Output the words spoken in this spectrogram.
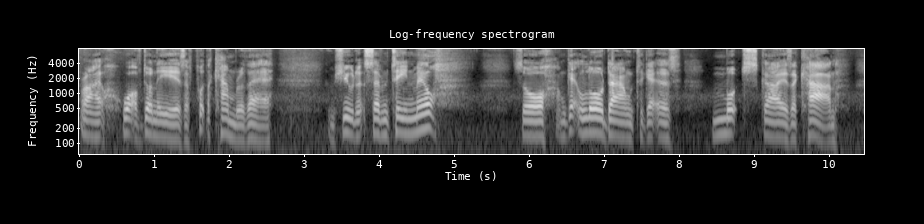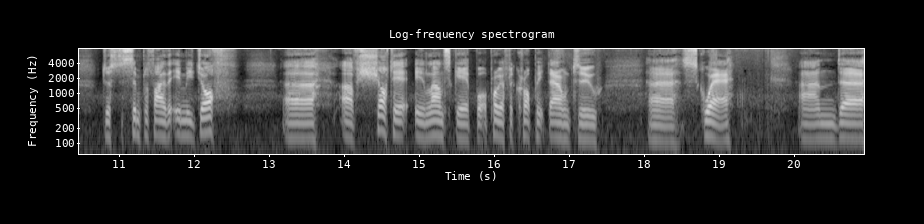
Right what I've done here is I've put the camera there. I'm shooting at 17 mil so I'm getting low down to get as much sky as I can just to simplify the image off. Uh, I've shot it in landscape, but I'll probably have to crop it down to uh, square, and uh,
